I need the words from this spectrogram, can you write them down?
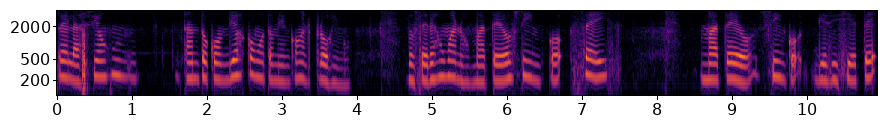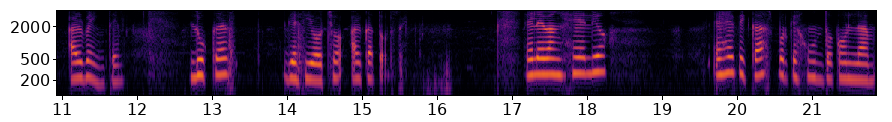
relación tanto con Dios como también con el prójimo. Los seres humanos, Mateo 5, 6, Mateo 5, 17 al 20, Lucas 18 al 14. El Evangelio es eficaz porque junto con la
